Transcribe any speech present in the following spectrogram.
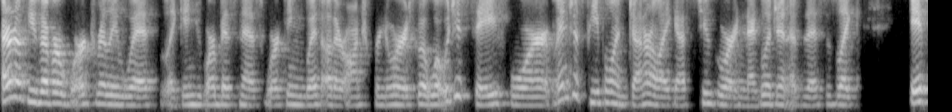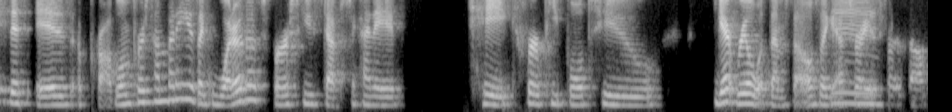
I don't know if you've ever worked really with like in your business working with other entrepreneurs, but what would you say for and just people in general, I guess, too, who are negligent of this is like if this is a problem for somebody, is like what are those first few steps to kind of take for people to get real with themselves, I guess, mm. right? Is first off,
